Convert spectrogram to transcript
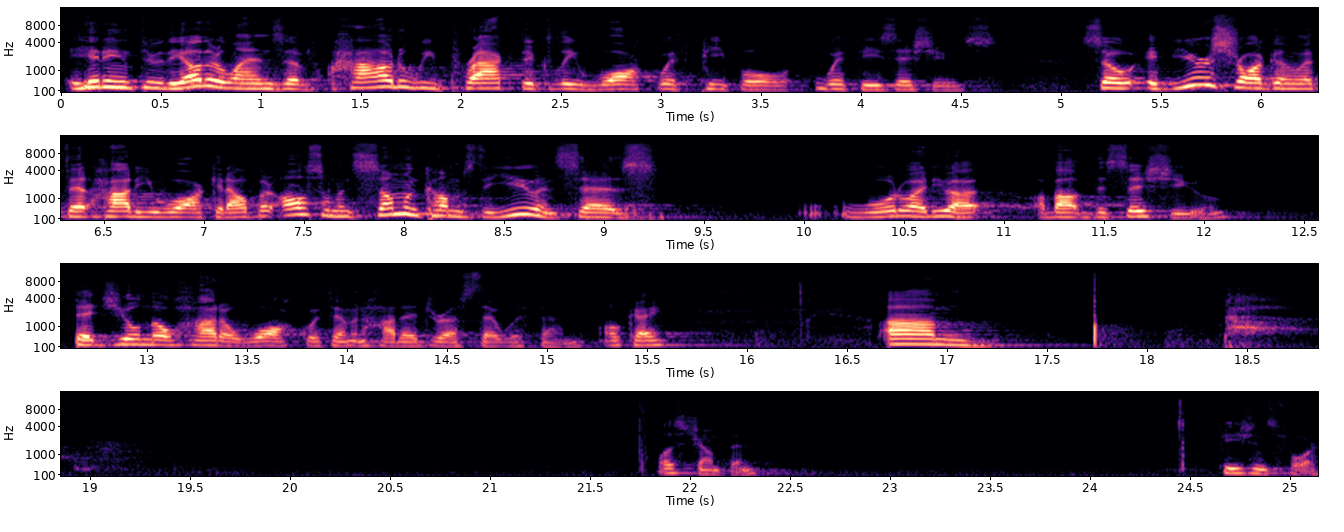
hitting through the other lens of how do we practically walk with people with these issues? So, if you're struggling with it, how do you walk it out? But also, when someone comes to you and says, What do I do about this issue? That you'll know how to walk with them and how to address that with them, okay? Um, Let's jump in. Ephesians 4.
